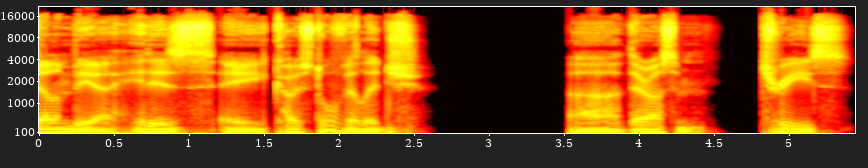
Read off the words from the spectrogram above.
Delambir, it is a coastal village. Uh, there are some trees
